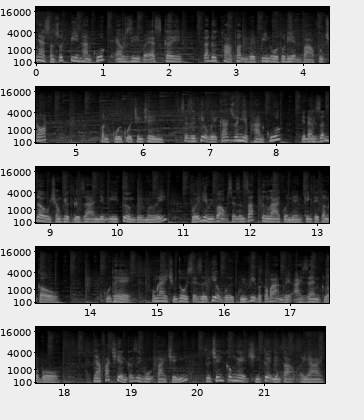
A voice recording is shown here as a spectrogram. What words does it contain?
nhà sản xuất pin Hàn Quốc LG và SK đã được thỏa thuận về pin ô tô điện vào phút chót. Phần cuối của chương trình sẽ giới thiệu về các doanh nghiệp Hàn Quốc hiện đang dẫn đầu trong việc đưa ra những ý tưởng đổi mới với niềm hy vọng sẽ dẫn dắt tương lai của nền kinh tế toàn cầu. Cụ thể, hôm nay chúng tôi sẽ giới thiệu với quý vị và các bạn về Aizen Global, nhà phát triển các dịch vụ tài chính dựa trên công nghệ trí tuệ nhân tạo AI.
